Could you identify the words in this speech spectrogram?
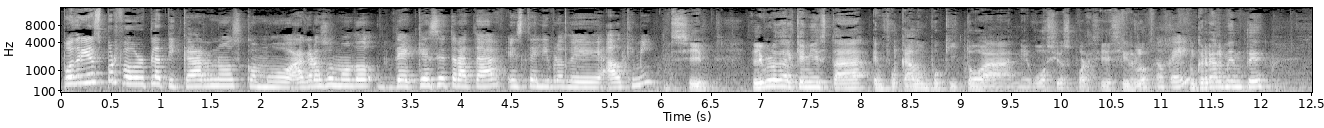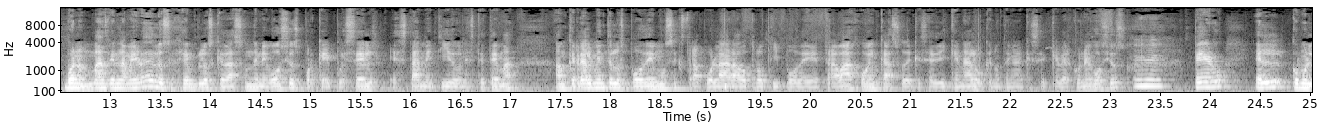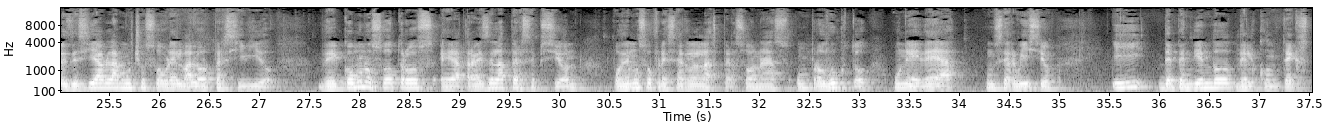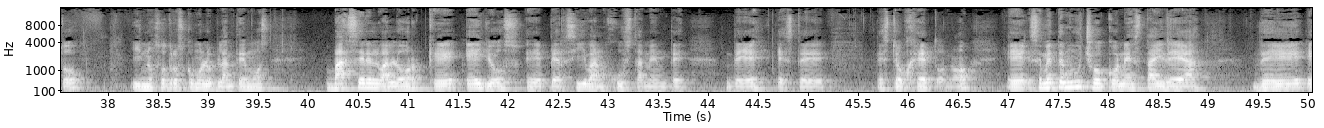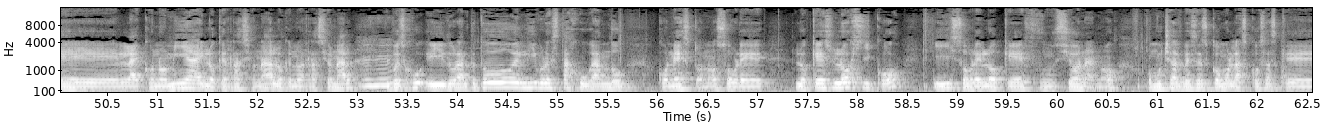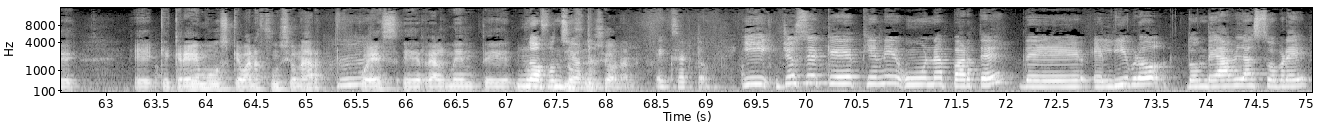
¿Podrías, por favor, platicarnos como a grosso modo de qué se trata este libro de Alchemy? Sí. El libro de alquimia está enfocado un poquito a negocios, por así decirlo. Aunque realmente, bueno, más bien la mayoría de los ejemplos que da son de negocios porque pues él está metido en este tema, aunque realmente los podemos extrapolar a otro tipo de trabajo en caso de que se dediquen a algo que no tenga que, ver con negocios. Pero él, como les decía, habla mucho sobre el valor percibido, de cómo nosotros eh, a través de la percepción podemos ofrecerle a las personas un producto, una idea, un servicio y dependiendo del contexto y nosotros cómo lo planteemos, va a ser el valor que ellos eh, perciban justamente de este, este objeto, ¿no? Eh, se mete mucho con esta idea de eh, la economía y lo que es racional, lo que no es racional, y, pues, y durante todo el libro está jugando con esto, ¿no? Sobre lo que es lógico y sobre lo que funciona, ¿no? O muchas veces como las cosas que eh, que creemos que van a funcionar, pues eh, realmente no, funcionan. Exacto. Y yo sé que tiene una parte del el libro donde habla sobre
